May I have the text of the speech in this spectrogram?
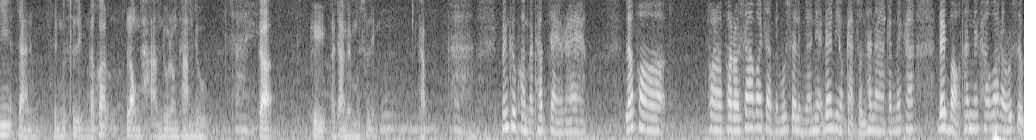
นี่อาจารย์เป็นมุสลิม แล้วก็ลองถามดูลองถามดูใช่ก็คืออาจารย์เป็นมุสลิมอืมครับค่ะนั่นคือความประทับใจแรก แล้วพอพอพอเราทราบว่าอาจารย์เป็นมุสลิมแล้วเนี่ยได้มีโอกาสสนทนากันไหมคะ ได้บอกท่านไหมคะว่าเรารู้สึก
